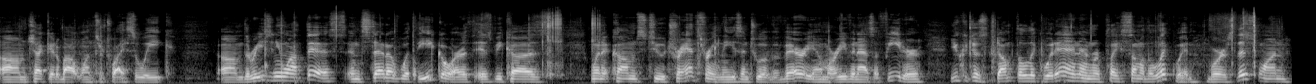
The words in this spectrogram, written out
Um, check it about once or twice a week. Um, the reason you want this instead of with the Eco Earth is because when it comes to transferring these into a vivarium or even as a feeder, you could just dump the liquid in and replace some of the liquid. Whereas this one,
